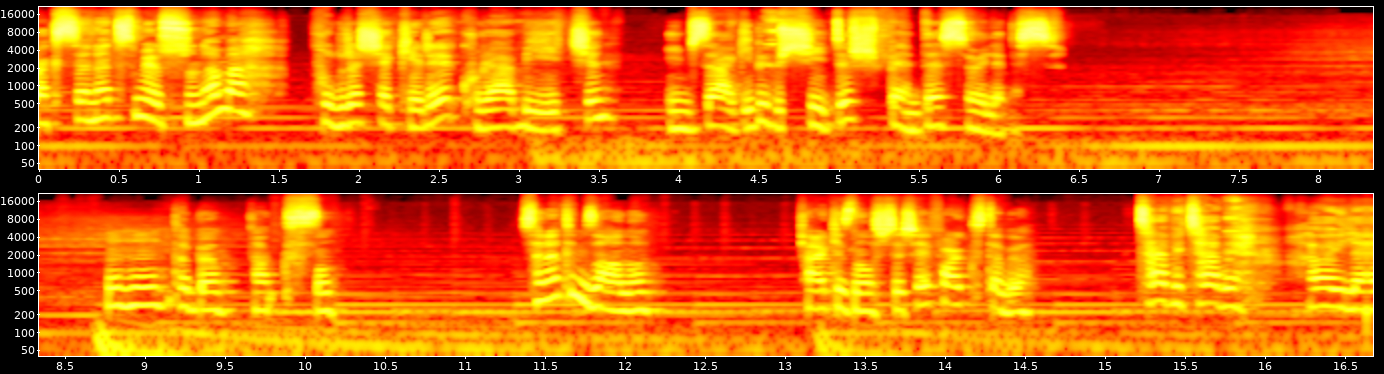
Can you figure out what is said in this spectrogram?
Bak sen etmiyorsun ama pudra şekeri kurabiye için imza gibi bir şeydir. Ben de söylemesi. Hı hı tabii haklısın. Sen at imzanı. Herkesin alıştığı şey farklı tabii. Tabii tabii öyle.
